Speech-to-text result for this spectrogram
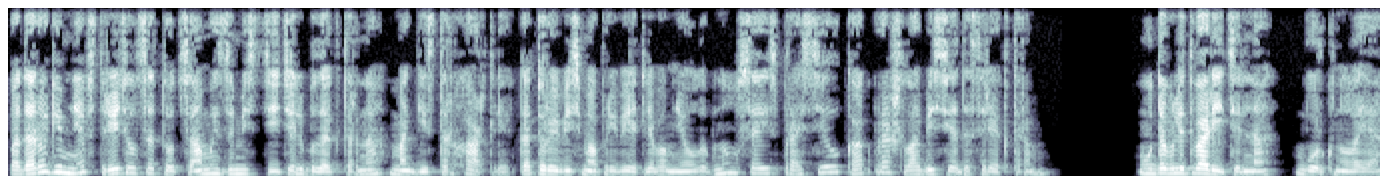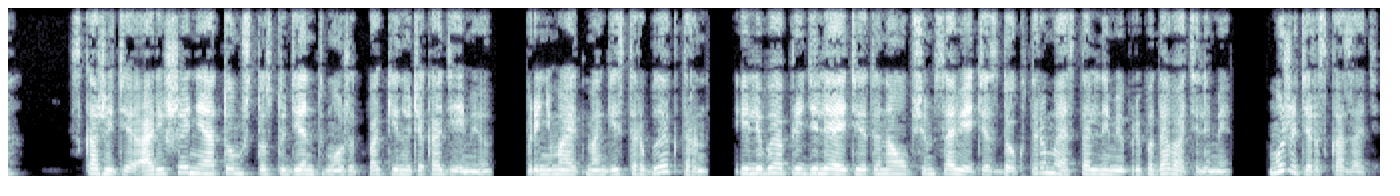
По дороге мне встретился тот самый заместитель Блэкторна, магистр Хартли, который весьма приветливо мне улыбнулся и спросил, как прошла беседа с ректором. «Удовлетворительно», – буркнула я. «Скажите, а решение о том, что студент может покинуть академию, принимает магистр Блэкторн, или вы определяете это на общем совете с доктором и остальными преподавателями? Можете рассказать?»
